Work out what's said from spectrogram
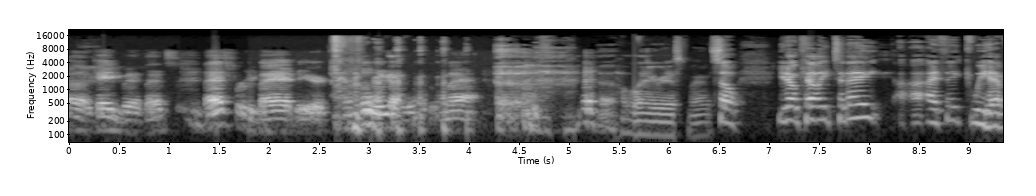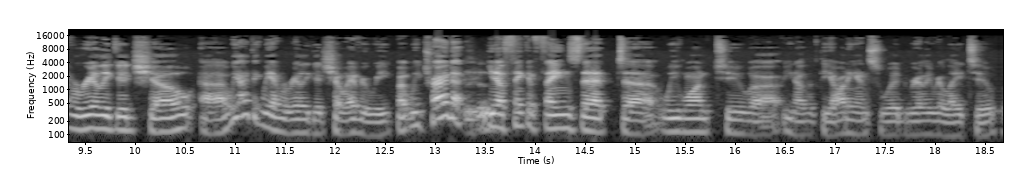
uh, Katie Beth, that's that's pretty bad, dear. we got to work on that. Hilarious, man. So you know, Kelly, today I think we have a really good show. Uh, we I think we have a really good show every week, but we try to mm-hmm. you know think of things that uh, we want to uh, you know that the audience would really relate to.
